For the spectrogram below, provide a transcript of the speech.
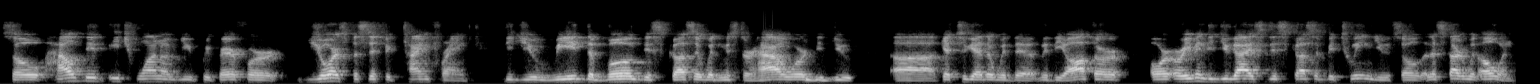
So, how did each one of you prepare for your specific time frame? Did you read the book, discuss it with Mr. Howard? Did you uh, get together with the with the author, or or even did you guys discuss it between you? So let's start with Owen.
